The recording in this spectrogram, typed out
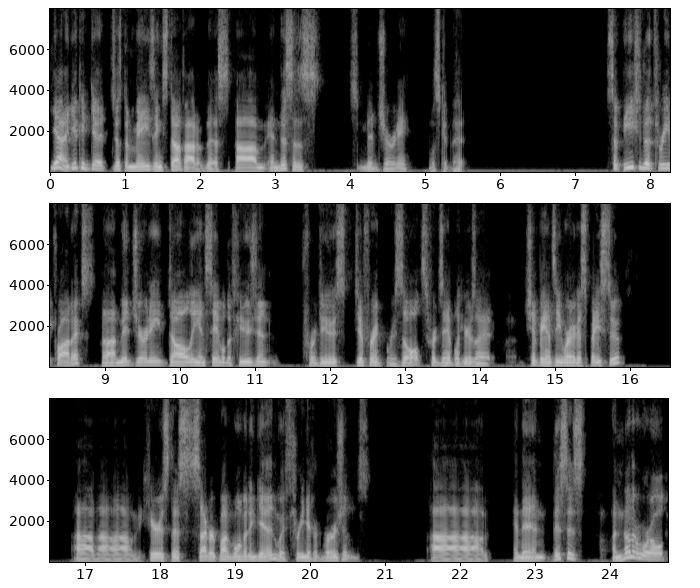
Yeah, you can get just amazing stuff out of this. Um, and this is Midjourney. Let's get the hit. So each of the three products, uh, Midjourney, DALL-E, and Stable Diffusion, produce different results. For example, here's a chimpanzee wearing a spacesuit. Um, here's this cyberpunk woman again with three different versions. Uh, and then this is another world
